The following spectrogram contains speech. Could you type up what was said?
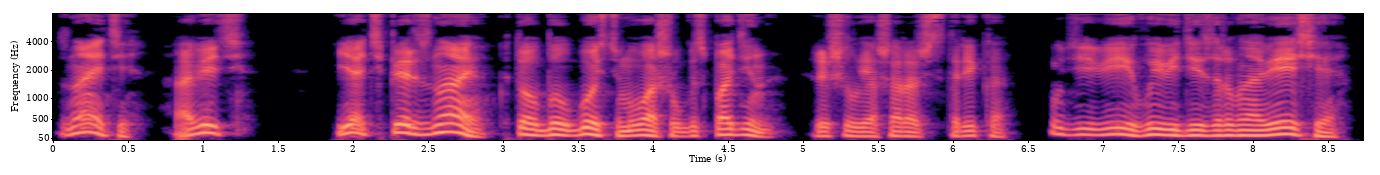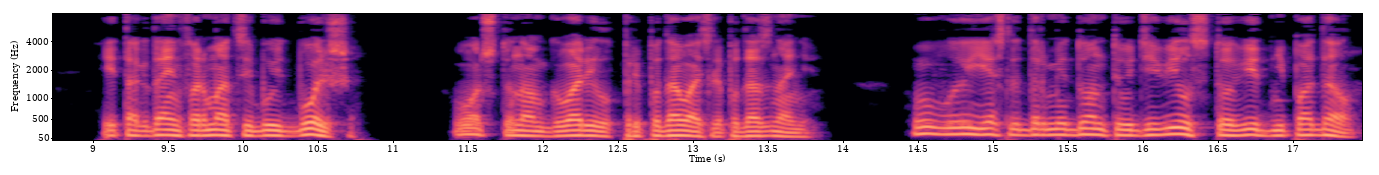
Знаете, а ведь я теперь знаю, кто был гостем у вашего господина, решил я шарашить старика. Удиви, выведи из равновесия, и тогда информации будет больше. Вот что нам говорил преподаватель по дознанию. Увы, если Дормидон ты удивился, то вид не подал.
